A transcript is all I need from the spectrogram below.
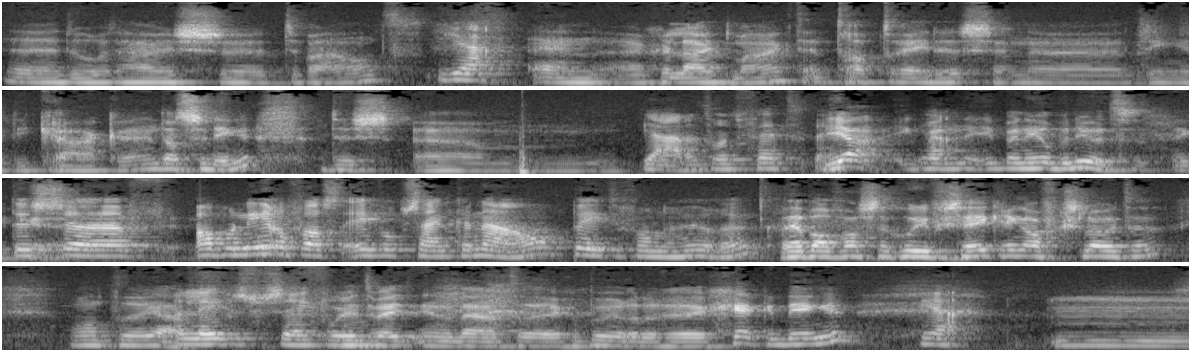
eh, door het huis eh, dwaalt ja, en eh, geluid maakt en traptreders en dingen die kraken en dat soort dingen. Dus ehm, ja, dat wordt vet. denk ja, ik ben, ik ben heel benieuwd. Ik, Dus abonneer alvast even op zijn kanaal, Peter van der Hurk. we hebben alvast een goede verzekering afgesloten. Want ja, Een levensverzekering. Voor je het weet, inderdaad, gebeuren er gekke dingen. Ja. Mm,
